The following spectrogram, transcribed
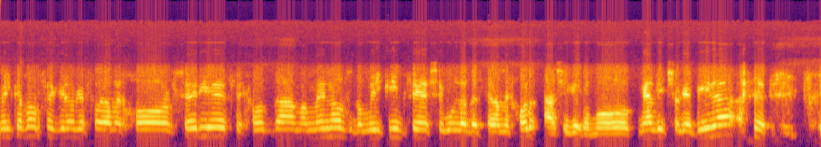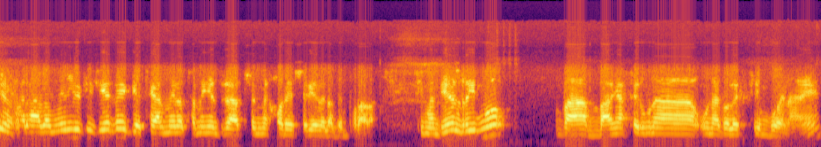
2014 creo que fue la mejor serie, CJ más o menos, 2015 segunda, tercera mejor, así que como me has dicho que pida, pues para 2017 que esté al menos también entre las tres mejores series de la temporada. Si mantiene el ritmo, van a hacer una, una colección buena, ¿eh?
